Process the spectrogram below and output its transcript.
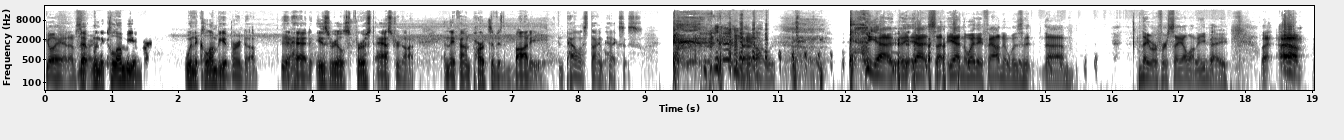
Go ahead. I'm that when the Columbia when the Columbia burned up, Yeah. it had Israel's first astronaut, and they found parts of his body in Palestine, Texas. Was yeah, yeah, so, yeah. And the way they found him was that um, they were for sale on eBay. But um,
